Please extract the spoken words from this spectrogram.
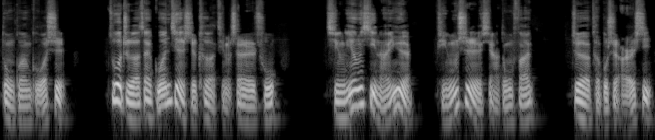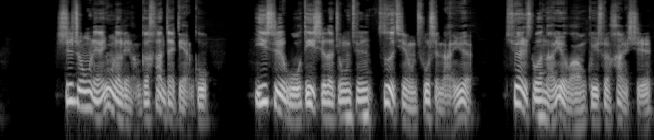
动关国事。作者在关键时刻挺身而出，请缨系南越，平氏下东藩，这可不是儿戏。诗中连用了两个汉代典故：一是武帝时的中军自请出使南越，劝说南越王归顺汉时，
